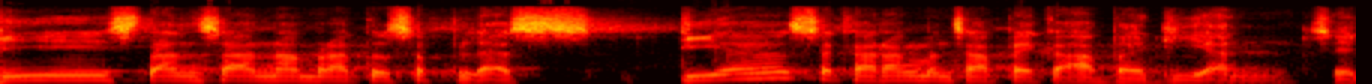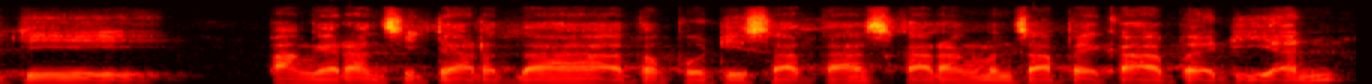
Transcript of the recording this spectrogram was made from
Di stansa 611, dia sekarang mencapai keabadian. Jadi Pangeran Siddhartha atau Bodhisatta sekarang mencapai keabadian,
